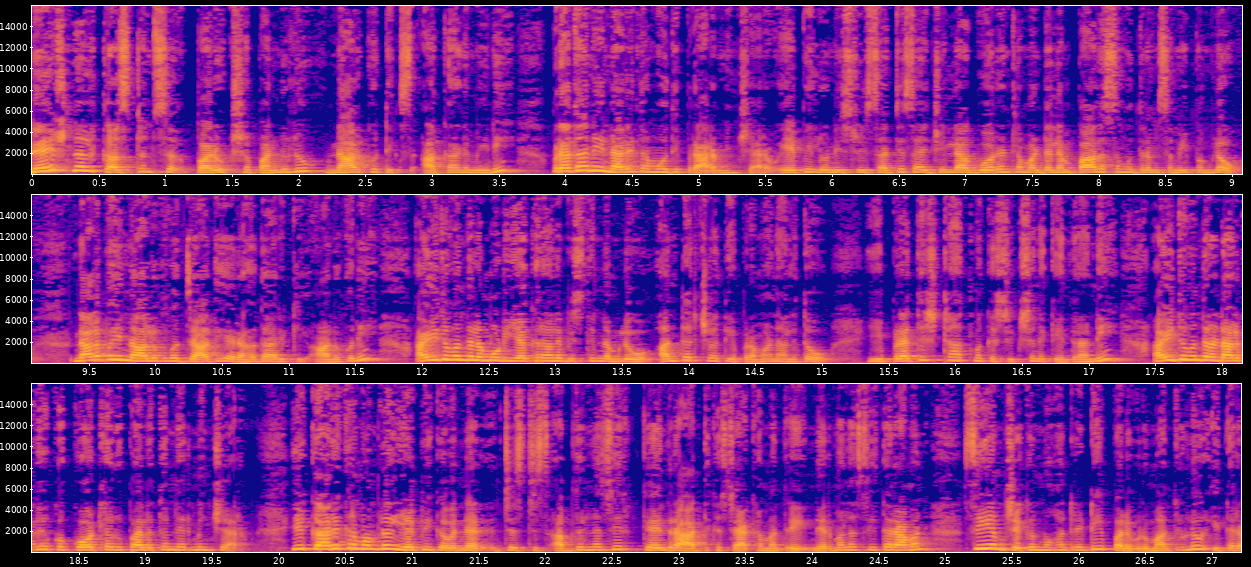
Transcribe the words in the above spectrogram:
నేషనల్ కస్టమ్స్ పరోక్ష పన్నులు నార్కోటిక్స్ అకాడమీని ప్రధాని నరేంద్ర మోదీ ప్రారంభించారు. ఏపీలోని శ్రీ సత్యసాయి జిల్లా గోరంట్ల మండలం పాలసముద్రం సమీపంలో నలభై నాలుగవ జాతీయ రహదారికి ఆనుకుని ఐదు వందల మూడు ఎకరాల విస్తీర్ణంలో అంతర్జాతీయ ప్రమాణాలతో ఈ ప్రతిష్టాత్మక శిక్షణ కేంద్రాన్ని ఐదు వందల నలభై ఒక్క కోట్ల రూపాయలతో నిర్మించారు. ఈ కార్యక్రమంలో AP governor justice Abdul Nazeer కేంద్ర ఆర్థిక శాఖ మంత్రి నిర్మలా సీతారామన్ సీఎం జగన్మోహన్ రెడ్డి పలువురు మంత్రులు ఇతర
